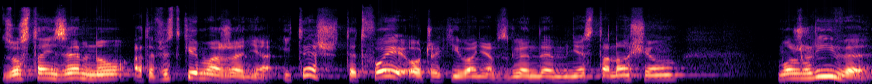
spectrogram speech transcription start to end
zostań ze mną, a te wszystkie marzenia i też te Twoje oczekiwania względem mnie staną się możliwe.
